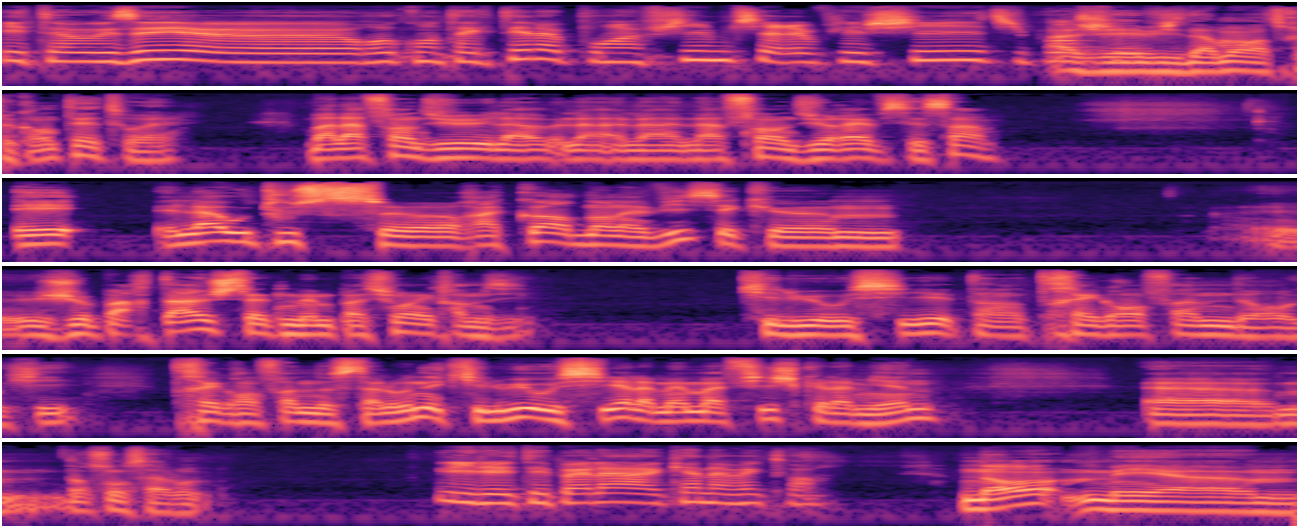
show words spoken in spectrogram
Et t'as osé euh, recontacter là pour un film, tu y réfléchis, tu Ah, penses j'ai évidemment un truc en tête, ouais. Bah, la fin du, la, la, la, la fin du rêve, c'est ça. Et là où tout se raccorde dans la vie, c'est que euh, je partage cette même passion avec Ramsey, qui lui aussi est un très grand fan de Rocky, très grand fan de Stallone, et qui lui aussi a la même affiche que la mienne euh, dans son salon. Il était pas là à Cannes avec toi. Non, mais euh,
